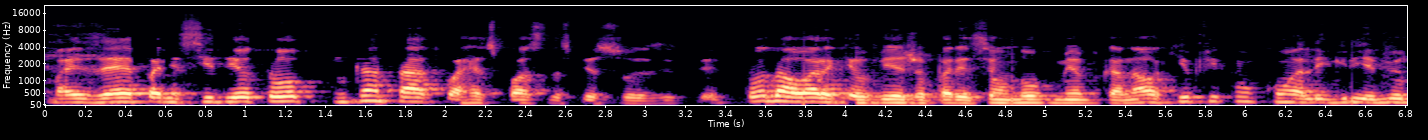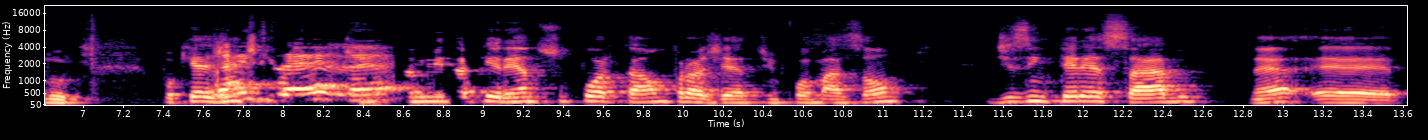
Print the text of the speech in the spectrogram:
Mas é parecido e eu estou encantado com a resposta das pessoas. Toda hora que eu vejo aparecer um novo membro do canal aqui, eu fico com alegria, viu, Lu? Porque a gente é, né? também está querendo suportar um projeto de informação desinteressado, né, é,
